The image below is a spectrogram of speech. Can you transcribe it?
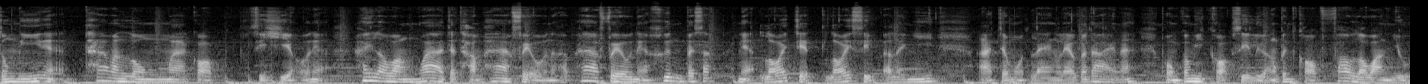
ตรงนี้เนี่ยถ้ามันลงมากรอบ สีเขียวเนี่ยให้ระวังว่าจะทำ5เฟลนะครับ5เฟลเนี่ยขึ้นไปสักเนี่ย107 110อะไรงี้ อาจจะหมดแรงแล้วก็ได้นะ ผมก็มีกรอบสีเหลืองเป็นกรอบเฝ้าระวังอยู่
